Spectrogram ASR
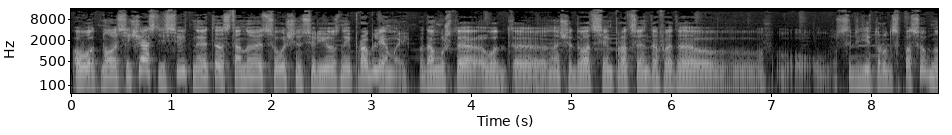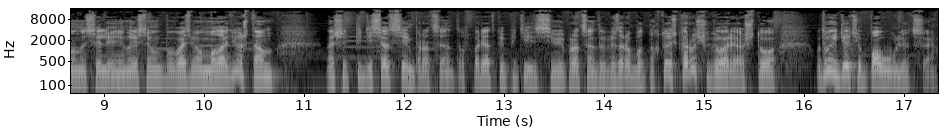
Вот. Но сейчас действительно это становится очень серьезной проблемой, потому что вот, э, значит, 27% это среди трудоспособного населения, но если мы возьмем молодежь, там значит, 57%, порядка 57% безработных. То есть, короче говоря, что вот вы идете по улице.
